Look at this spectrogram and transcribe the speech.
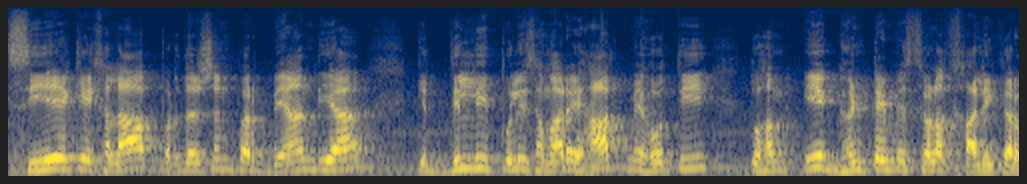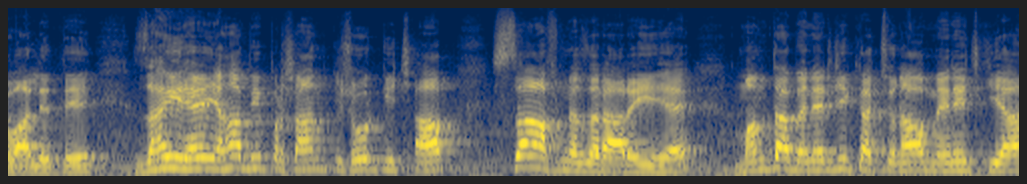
सीए के खिलाफ प्रदर्शन पर बयान दिया कि दिल्ली पुलिस हमारे हाथ में होती तो हम एक घंटे में सड़क खाली करवा लेते। ज़ाहिर है, यहाँ भी प्रशांत किशोर की छाप साफ़ नज़र आ रही है। ममता बनर्जी का चुनाव मैनेज किया।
